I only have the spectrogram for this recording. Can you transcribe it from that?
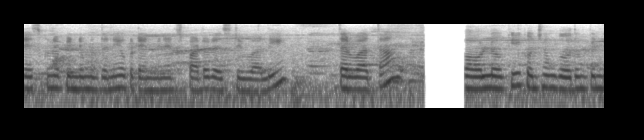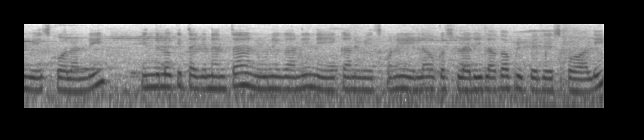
చేసుకున్న పిండి ముద్దని ఒక టెన్ మినిట్స్ పాటు రెస్ట్ ఇవ్వాలి. తర్వాత బౌల్లోకి కొంచెం గోధుమ పిండి వేసుకోవాలండి. ఇందులోకి తగినంత నూనె కానీ నెయ్యి కానీ వేసుకొని ఇలా ఒక స్లరీ లాగా ప్రిపేర్ చేసుకోవాలి.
